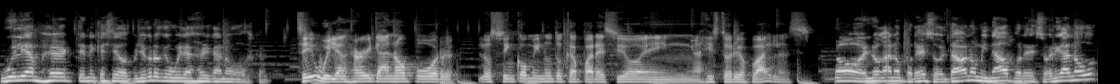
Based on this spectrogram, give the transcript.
William Hurt tiene que ser otro. Yo creo que William Hurt ganó Oscar. Sí, William Hurt ganó por los cinco minutos que apareció en A History of Violence. No, él no ganó por eso, él estaba nominado por eso. Él ganó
